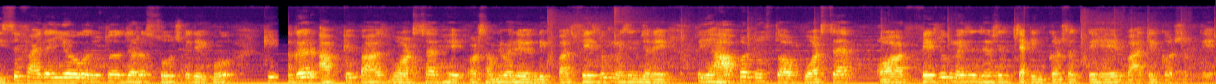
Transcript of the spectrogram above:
इससे फ़ायदा ये होगा दोस्तों, ज़रा सोच के देखो कि अगर आपके पास व्हाट्सएप है और सामने वाले व्यक्ति के पास फेसबुक मैसेंजर है तो यहाँ पर दोस्तों आप व्हाट्सएप और फेसबुक मैसेंजर से चैटिंग कर सकते हैं, बातें कर सकते हैं।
